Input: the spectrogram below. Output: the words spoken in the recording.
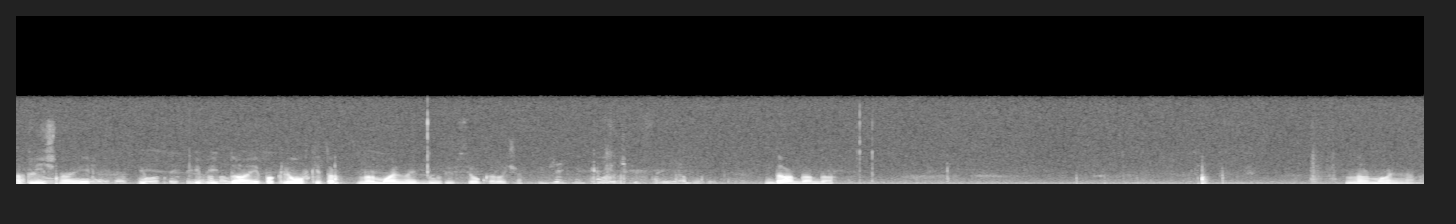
Отлично, и, Ну, и- молодці, и, Сережа, и- молодці. да, и поклевки так нормально идут, и все, короче. Бюджетні полочки, все і работает. Да, да, да. Нормально.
